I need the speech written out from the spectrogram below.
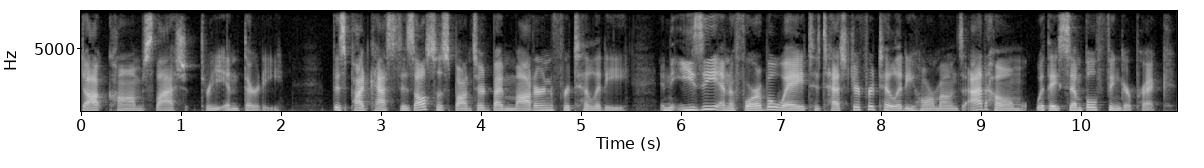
dot com slash 3 in 30. This podcast is also sponsored by Modern Fertility, an easy and affordable way to test your fertility hormones at home with a simple finger prick.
